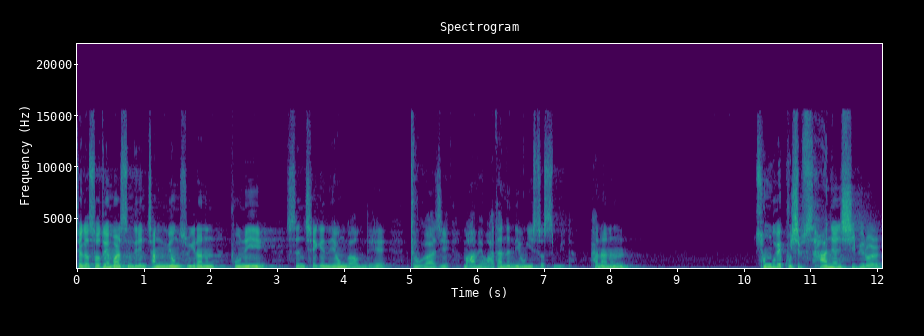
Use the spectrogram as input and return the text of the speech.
제가 서두에 말씀드린 장명숙이라는 분이 쓴 책의 내용 가운데 두 가지 마음에 와닿는 내용이 있었습니다. 하나는 1994년 11월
